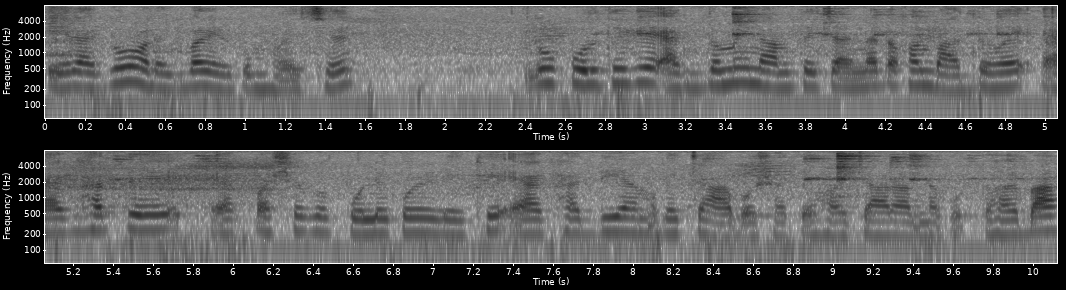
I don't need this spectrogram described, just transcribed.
এর আগেও অনেকবার এরকম হয়েছে। ও কোল থেকে একদমই নামতে চায় না, তখন বাধ্য হয় এক হাতে এক পাশে কোলে করে রেখে এক হাত দিয়ে আমাকে চা বসাতে হয়, চা রান্না করতে হয় বা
